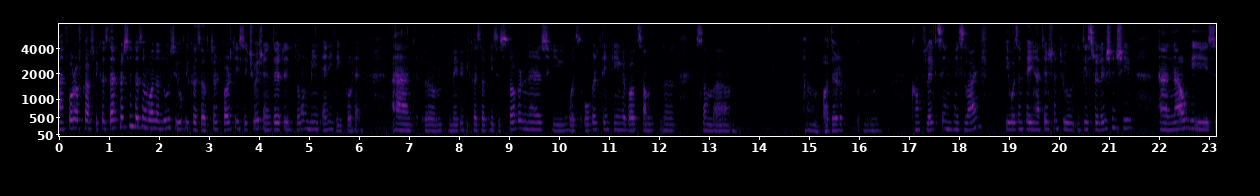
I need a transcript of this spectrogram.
and four of cups because that person doesn't want to lose you because of third party situations that they don't mean anything for him. And um, maybe because of his stubbornness he was overthinking about some uh, some uh, um, other um, conflicts in his life. He wasn't paying attention to this relationship and now he's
